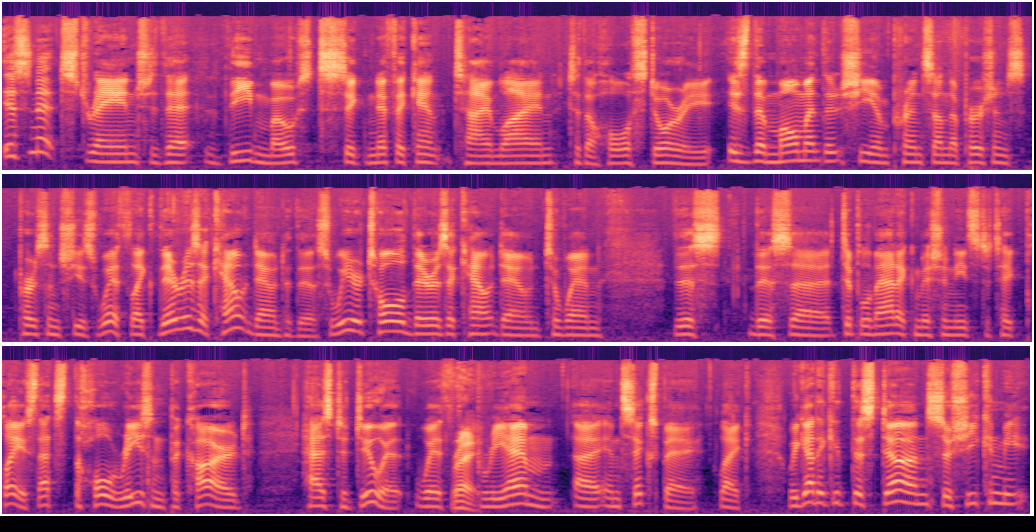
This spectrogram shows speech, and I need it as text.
Isn't it strange that the most significant timeline to the whole story is the moment that she imprints on the person's person she's with? Like there is a countdown to this. We are told there is a countdown to when this this uh, diplomatic mission needs to take place. That's the whole reason Picard has to do it with Right. Briam uh, in Sick Bay. Like we got to get this done so she can meet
